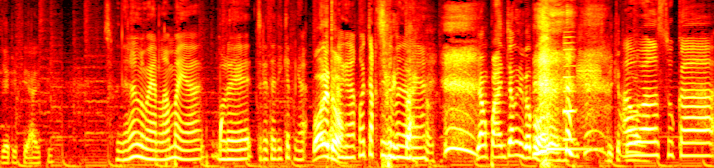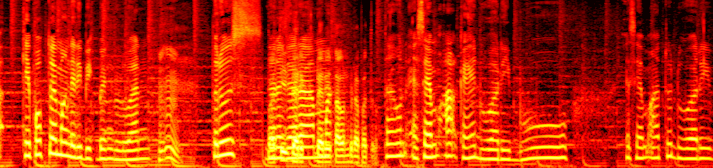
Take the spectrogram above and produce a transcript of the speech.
jadi VIP? Sebenarnya lumayan lama ya. Boleh cerita dikit nggak? Boleh dong. Agak kocak sih sebenarnya. Yang panjang juga boleh. Sedikit doang. Awal suka K-pop tuh emang dari Big Bang duluan. Mm-mm. Terus Berarti gara-gara dari, dari tahun berapa tuh? tahun SMA kayaknya 2000 SMA tuh 2000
